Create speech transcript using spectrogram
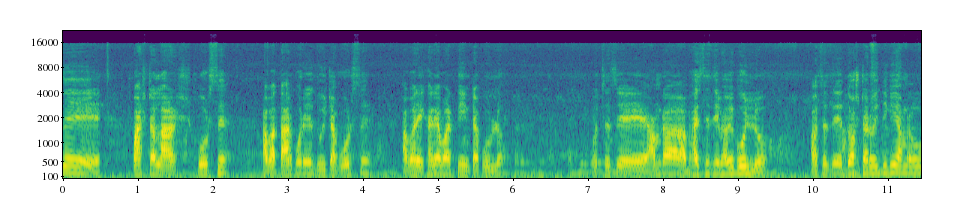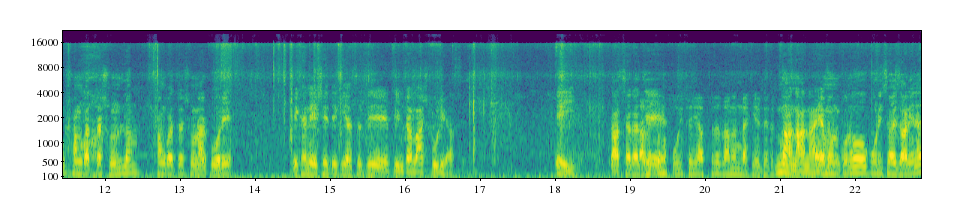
যে পাঁচটা লাশ পড়ছে আবার তারপরে দুইটা পড়ছে আবার এখানে আবার তিনটা পড়ল। হচ্ছে যে আমরা ভাইসে যেভাবে বলল হচ্ছে যে দশটার ওই দিকেই আমরা সংবাদটা শুনলাম। সংবাদটা শোনার পরে এখানে এসে দেখি আছে যে তিনটা লাশ পড়ে আছে। এই তাছাড়া যে কোনো পরিচয় আপনারা জানেন নাকি এদের? না না না এমন কোনো পরিচয় জানি না।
